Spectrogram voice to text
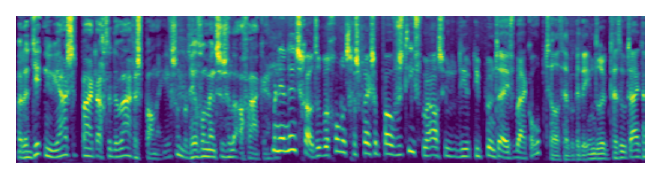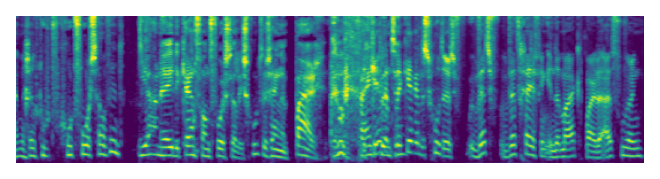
Maar dat dit nu juist het paard achter de wagen spannen is... omdat heel veel mensen zullen afhaken. Meneer Linschoot, u begon het gesprek zo positief... maar als u die, die punten even bij elkaar optelt... heb ik de indruk dat u het eigenlijk een goed, goed voorstel vindt. Ja, nee, de kern van het voorstel is goed. Er zijn een paar uh, fijnpunten. De kern is goed, er is wet, wetgeving in de maak... maar de uitvoering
